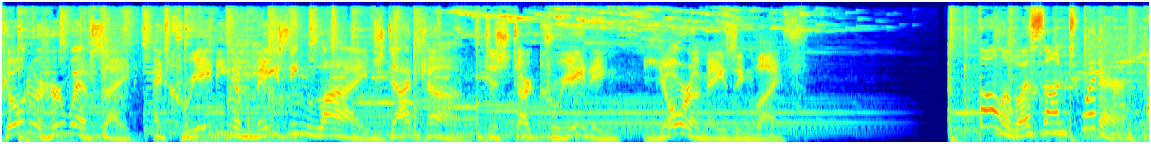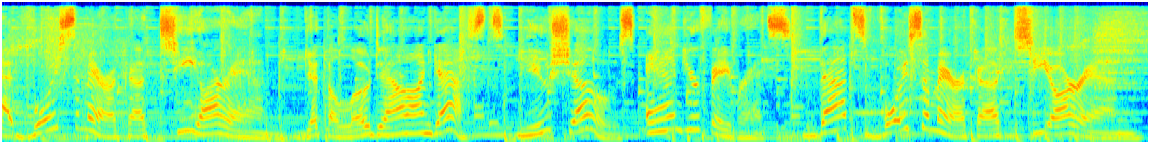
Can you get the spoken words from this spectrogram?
Go to her website at creatingamazinglives.com to start creating your amazing life. Follow us on Twitter at VoiceAmericaTRN. Get the lowdown on guests, new shows, and your favorites. That's VoiceAmericaTRN.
